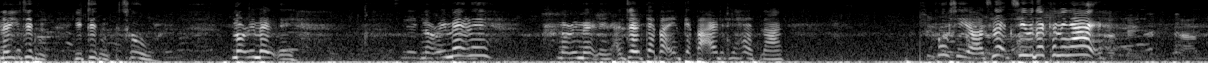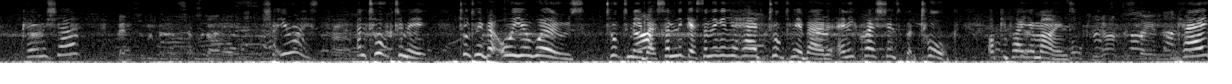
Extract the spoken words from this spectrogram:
no, you didn't. You didn't at all. Not remotely. Not remotely. Not remotely. And don't get that get that out of your head now. 40 yards. Look, see where they're coming out. Okay, Michelle? Shut your eyes and talk to me. Talk to me about all your woes. Talk to me about something. Get something in your head. Talk to me about it. Any questions? But talk. Occupy your mind. Okay.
